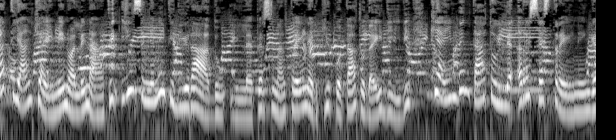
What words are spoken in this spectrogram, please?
Adatti anche ai meno allenati, gli insegnamenti di Radu, il personal trainer più quotato dai divi, che ha inventato il recess training,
